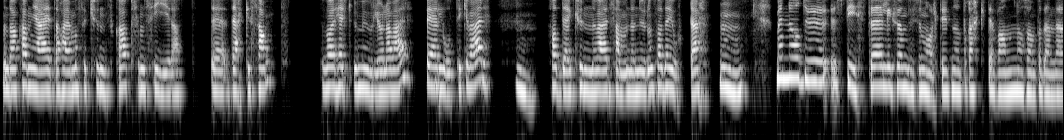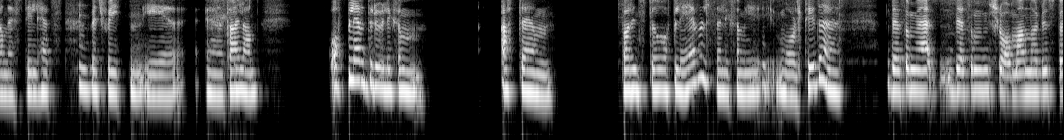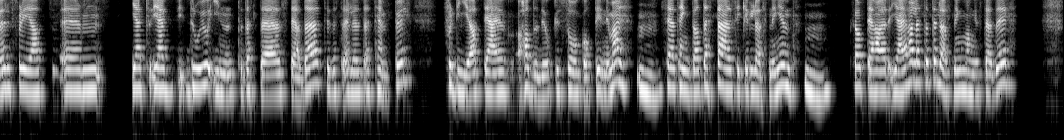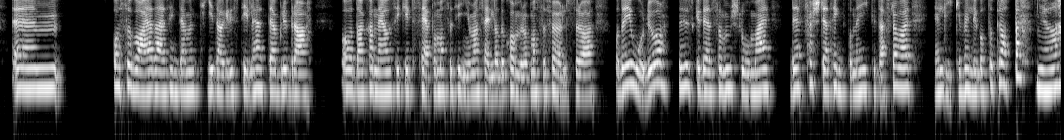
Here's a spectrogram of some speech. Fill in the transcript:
Men da, jeg, da har jeg masse kunnskap som sier at det, det er ikke sant. Det var helt umulig å la være, for jeg lot ikke være. Mm. Hadde jeg kunnet være sammen med den uroen, så hadde jeg gjort det. Mm. Men når du spiste liksom disse måltidene og drakk det vann og sånn på den der stillhetsretreaten i eh, Thailand, opplevde du liksom at eh, Var det en større opplevelse liksom i måltidet? det som, jeg, det som slår meg når du spør, fordi at ehm, jeg, jeg dro jo inn til dette stedet, til dette, eller et tempel, fordi at jeg hadde det jo ikke så godt inni meg. Mm. Så jeg tenkte at dette er jo sikkert løsningen. Mm. Jeg, har, jeg har lett etter løsning mange steder. Um, og så var jeg der og tenkte ja, men ti dager i stillhet, det blir bra. Og da kan jeg jo sikkert se på masse ting i meg selv, og det kommer opp masse følelser. Og, og det gjorde det jo. Jeg husker det som slo meg Det første jeg tenkte på når jeg gikk ut derfra, var jeg liker veldig godt å prate. Ja.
